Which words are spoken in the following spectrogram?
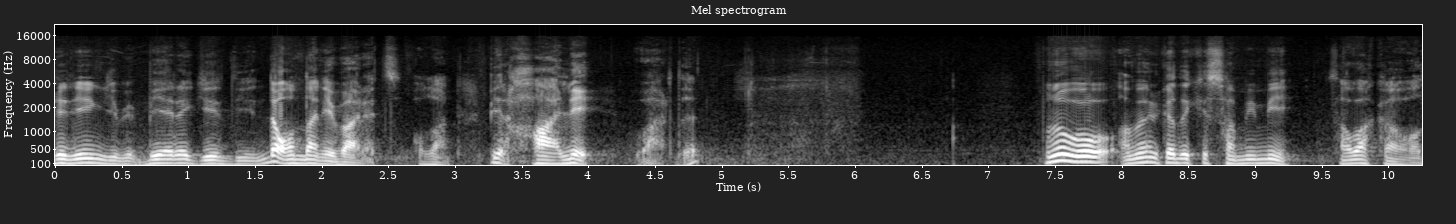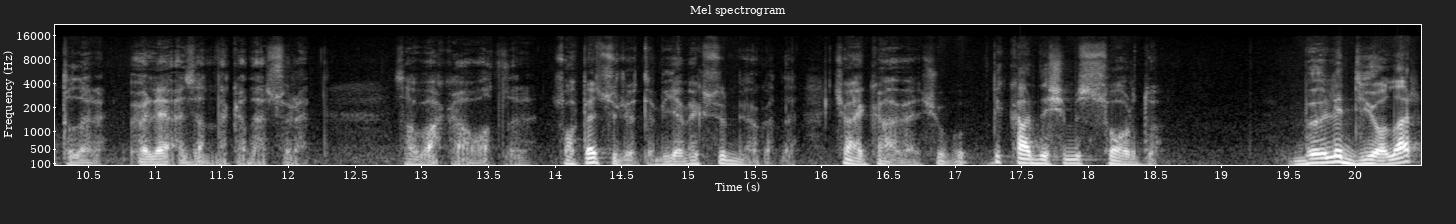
dediğin gibi bir yere girdiğinde ondan ibaret olan bir hali vardı. Bunu o Amerika'daki samimi sabah kahvaltıları, öğle ezanına kadar süren sabah kahvaltıları. Sohbet sürüyor tabii, yemek sürmüyor o kadar. Çay, kahve, şu bu. Bir kardeşimiz sordu. Böyle diyorlar,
